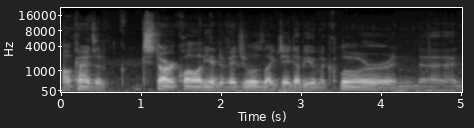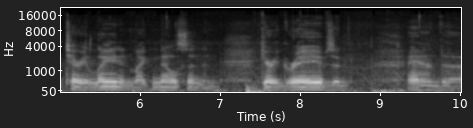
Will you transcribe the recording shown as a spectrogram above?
all kinds of star quality individuals like J.W. McClure and, uh, and Terry Lane and Mike Nelson and Gary Graves and and uh,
